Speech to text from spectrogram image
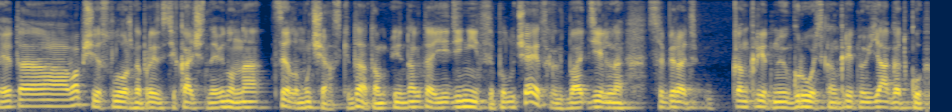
это вообще сложно произвести качественное вино на целом участке. Да, там иногда единицы получается, как бы отдельно собирать конкретную гроздь, конкретную ягодку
